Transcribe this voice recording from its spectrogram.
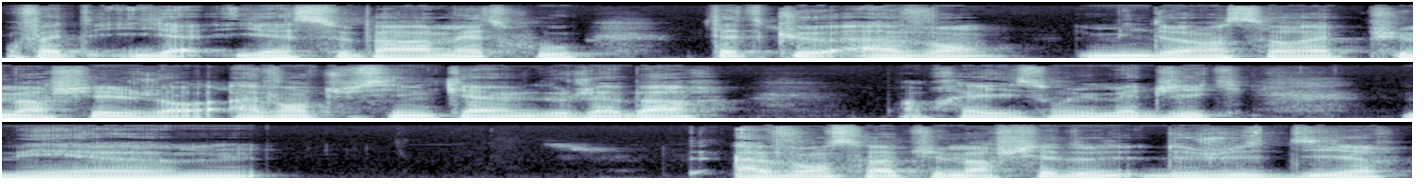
En fait, il y a, y a ce paramètre où peut-être que avant, mine de rien, ça aurait pu marcher. Genre, avant, tu signes quand même de Jabbar. Après, ils ont eu Magic, mais euh, avant, ça aurait pu marcher de, de juste dire,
